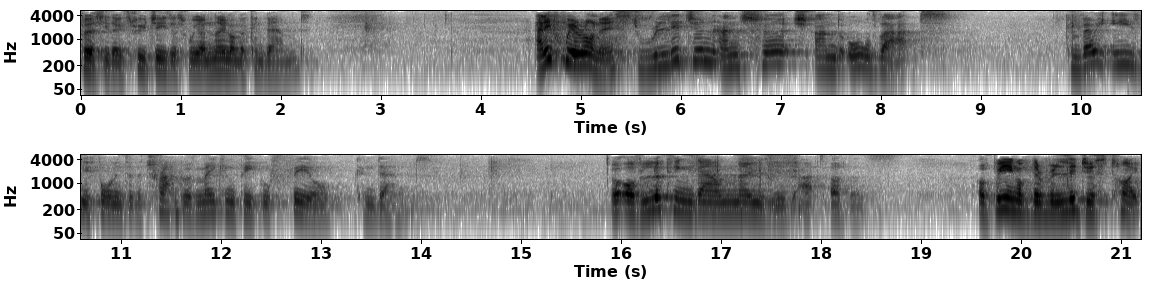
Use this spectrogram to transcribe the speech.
Firstly, though, through Jesus, we are no longer condemned. And if we're honest, religion and church and all that can very easily fall into the trap of making people feel condemned, of looking down noses at others, of being of the religious type.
